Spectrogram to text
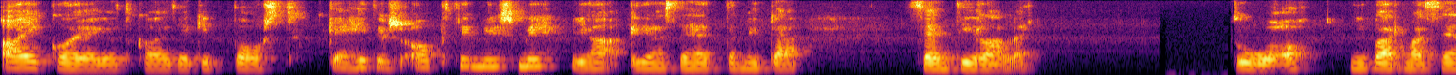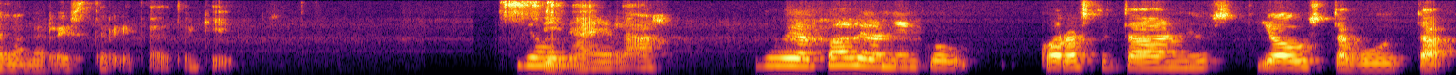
aikoja, jotka on jotenkin post-kehitysoptimismi ja, ja se, että mitä sen tilalle tuo, niin varmaan sellainen ristiriita jotenkin Joo. siinä elää. Joo, ja paljon niin kuin korostetaan just joustavuutta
